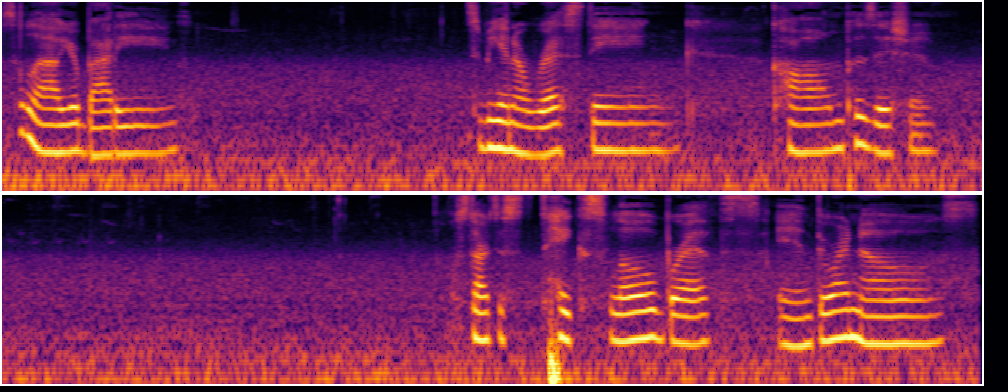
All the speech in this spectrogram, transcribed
Just allow your body to be in a resting, calm position. We'll start to take slow breaths in through our nose,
